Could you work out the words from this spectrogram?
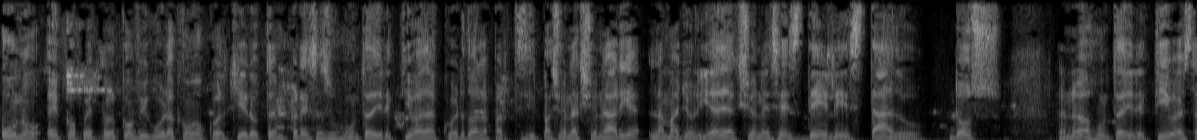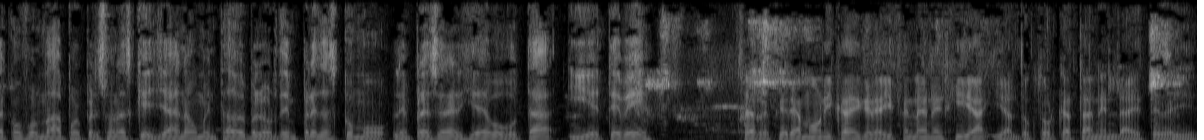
Uno, Ecopetrol configura como cualquier otra empresa su junta directiva de acuerdo a la participación accionaria. La mayoría de acciones es del Estado. Dos, la nueva junta directiva está conformada por personas que ya han aumentado el valor de empresas como la empresa de energía de Bogotá y ETB. Se refiere a Mónica de Greif en la energía y al doctor Catán en la E. Sí.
